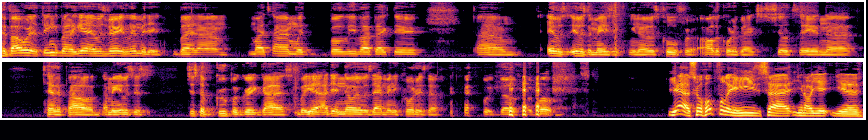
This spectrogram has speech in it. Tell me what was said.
if I were to think about it, yeah, it was very limited. But um, my time with Bo Levi back there, um, it was it was amazing. You know, it was cool for all the quarterbacks, Shiltz and uh, Taylor Powell. I mean, it was just just a group of great guys. But yeah, I didn't know it was that many quarters though with both. Yeah, so hopefully he's uh, you know you you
